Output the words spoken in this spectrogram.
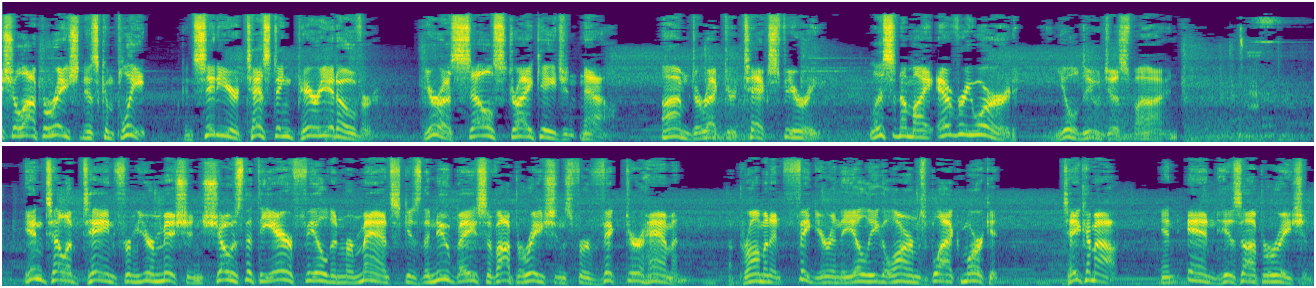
Initial operation is complete. Consider your testing period over. You're a cell strike agent now. I'm Director Tex Fury. Listen to my every word, and you'll do just fine. Intel obtained from your mission shows that the airfield in Murmansk is the new base of operations for Victor Hammond, a prominent figure in the illegal arms black market. Take him out and end his operation.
